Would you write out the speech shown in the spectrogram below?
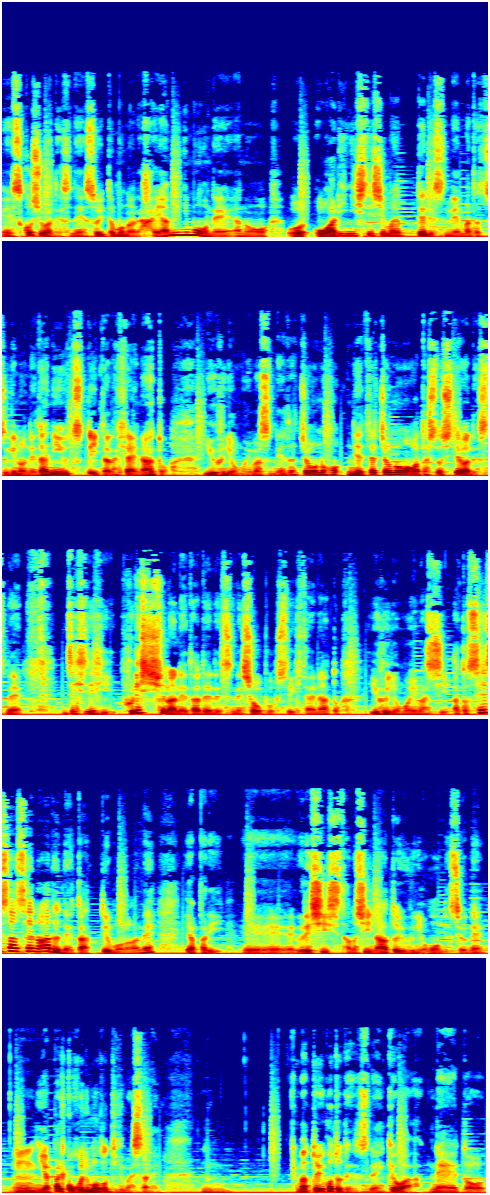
えー、少しはですねそういったものはね早めにもうねあの終わりにしてしまってですねまた次のネタに移っていただきたいなというふうに思います。ネタ帳のネタ帳の私としてはですねぜひぜひフレッシュなネタでですね勝負をしていきたいなというふうに思いますしあと生産性のあるネタっていうものはねやっぱり、えー、嬉しいし楽しいなというふうに思うんですよね。うんやっぱりここに戻ってきましたね。うん。まあ、ということでですね、今日はね、えっと、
